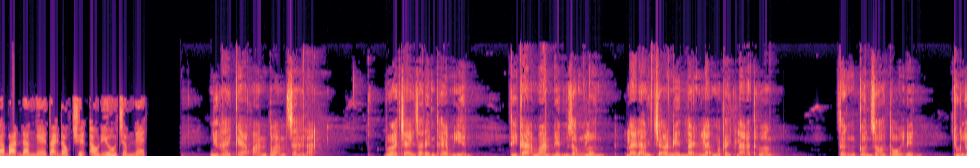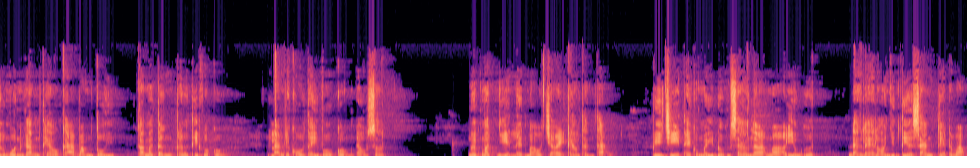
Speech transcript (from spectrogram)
Các bạn đang nghe tại đọc chuyện audio.net Như hai kẻ hoàn toàn xa lạ. Vừa chạy ra đến thềm yên Thì cả màn đêm rộng lớn Lại đang trở nên lạnh lẽo một cách lạ thường. Từng cơn gió thổi đến, Chúng như muốn găm theo cả bóng tối Cắm vào từng thớ thịt của cô, Làm cho cô thấy vô cùng đau xót. Ngước mắt nhìn lên bầu trời cao thăm thẳm Vi chỉ thấy có mấy đốm sao lờ mờ yếu ớt Đang le ló những tia sáng tuyệt vọng.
